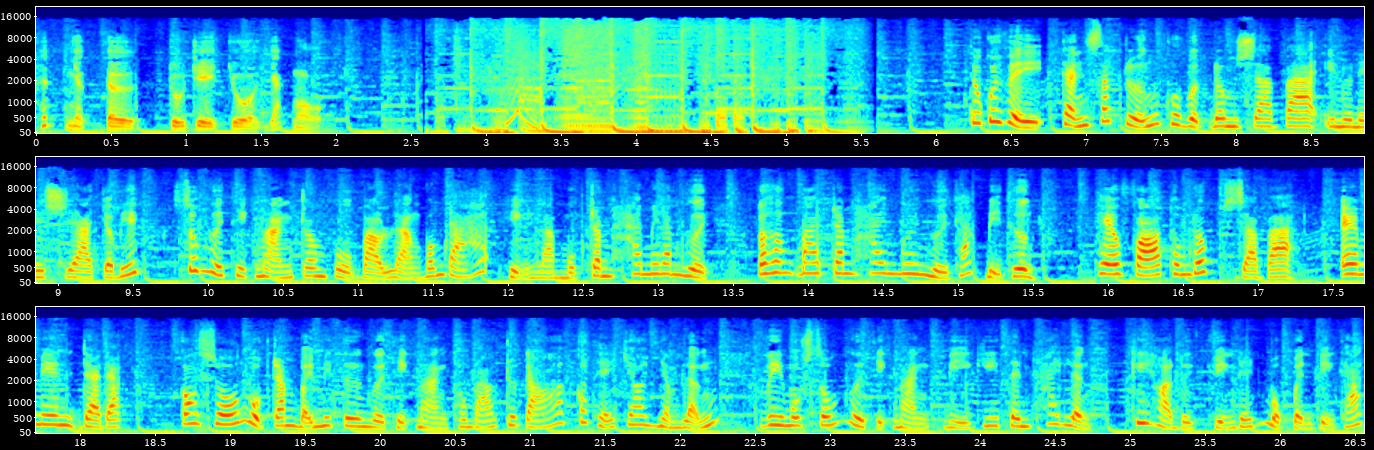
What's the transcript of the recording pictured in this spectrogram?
Thích Nhật Từ, trụ trì chùa Giác Ngộ. Thưa quý vị, cảnh sát trưởng khu vực Đông Java, Indonesia cho biết số người thiệt mạng trong vụ bạo loạn bóng đá hiện là 125 người và hơn 320 người khác bị thương. Theo Phó Thống đốc Java, Emin Dadak, con số 174 người thiệt mạng thông báo trước đó có thể do nhầm lẫn vì một số người thiệt mạng bị ghi tên hai lần khi họ được chuyển đến một bệnh viện khác.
